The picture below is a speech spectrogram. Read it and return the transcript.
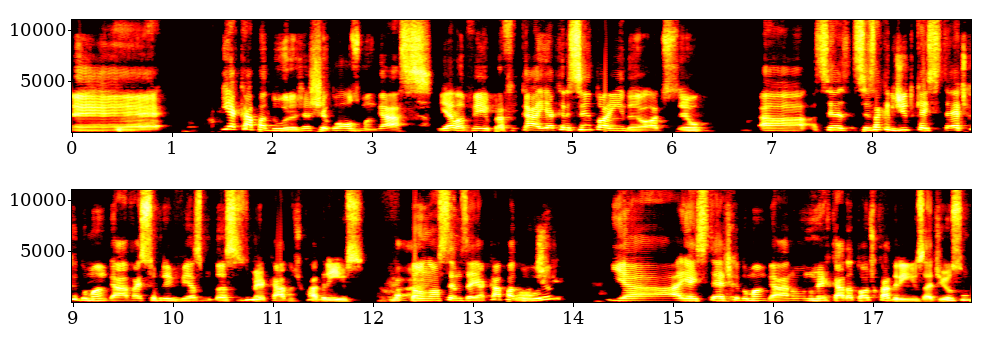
é, e a capa dura já chegou aos mangás? E ela veio pra ficar? E acrescento ainda, eu, eu vocês acreditam que a estética do mangá vai sobreviver às mudanças do mercado de quadrinhos? Então nós temos aí a capa dura e a, e a estética do mangá no, no mercado atual de quadrinhos. Adilson?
